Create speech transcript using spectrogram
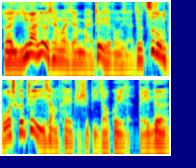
呃，一万六千块钱买这些东西啊，就自动泊车这一项配置是比较贵的，得一个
